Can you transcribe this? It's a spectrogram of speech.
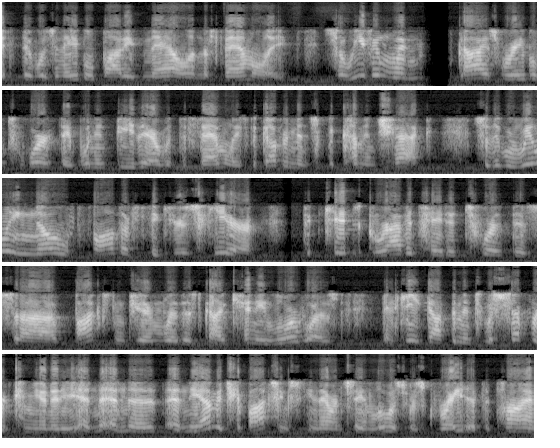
if there was an able-bodied male in the family. So even when guys were able to work, they wouldn't be there with the families. The governments would come and check. So there were really no father figures here. The kids gravitated toward this uh, boxing gym where this guy Kenny Loehr was, and he got them into a separate community. And and the and the amateur boxing scene there in St. Louis was great at the time.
